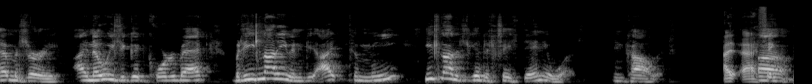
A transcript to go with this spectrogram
at Missouri. I know he's a good quarterback, but he's not even. I, to me, he's not as good as Chase Daniel was in college. I, I think um,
